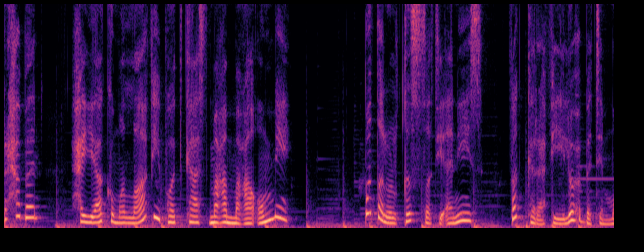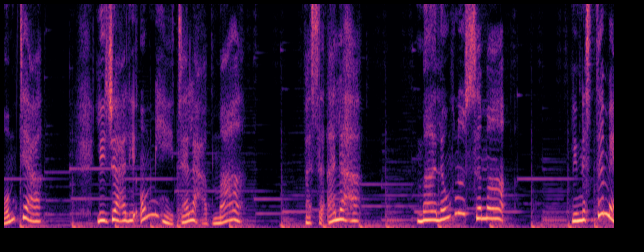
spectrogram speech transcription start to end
مرحبا حياكم الله في بودكاست معا مع أمي بطل القصة أنيس فكر في لعبة ممتعة لجعل أمه تلعب معه فسألها ما لون السماء؟ لنستمع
